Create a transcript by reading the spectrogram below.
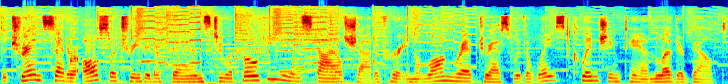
The trendsetter also treated her fans to a bohemian-style shot of her in a long red dress with a waist-clinching tan leather belt.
